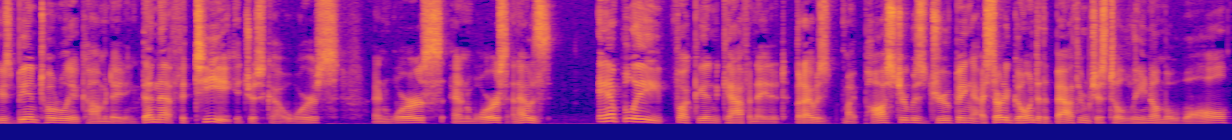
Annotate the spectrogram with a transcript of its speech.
He was being totally accommodating. Then that fatigue, it just got worse and worse and worse, and I was amply fucking caffeinated. But I was my posture was drooping. I started going to the bathroom just to lean on the wall.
